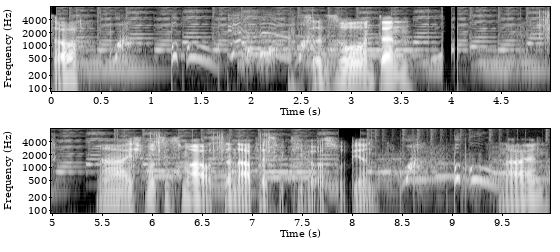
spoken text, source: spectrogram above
Das auch. So, so und dann... Ah, ich muss es mal aus der Nahperspektive ausprobieren. Nein.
